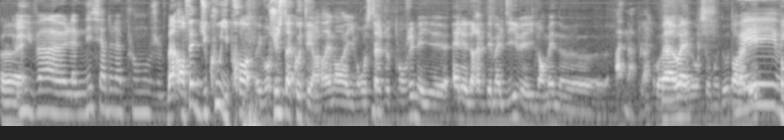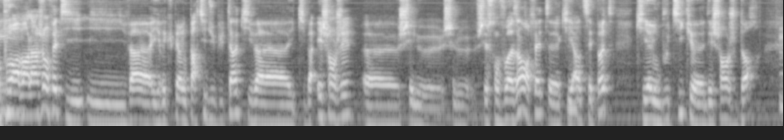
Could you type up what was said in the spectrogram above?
ouais. et il va euh, l'amener faire de la plonge. Bah en fait du coup il prend Ils vont juste à côté, hein, vraiment, ils vont au stage de plongée, mais elle, elle rêve des Maldives et il l'emmène euh, à Naples, hein, quoi. Bah ouais. euh, grosso modo, dans la baie. oui, Pour pouvoir avoir l'argent, en fait, il, il va, il récupère une partie du butin qui va, qui va échanger euh, chez le, chez le, chez son voisin en fait, euh, qui est un de ses potes, qui a une boutique d'échange d'or. Mm.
